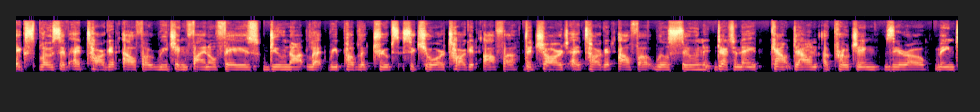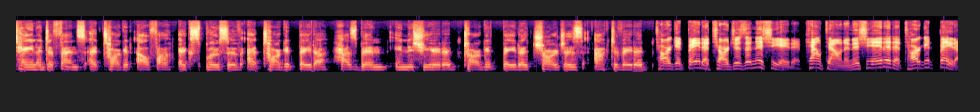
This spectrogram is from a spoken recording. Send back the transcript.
Explosive at Target Alpha reaching final phase. Do not let Republic troops secure Target Alpha. The charge at Target Alpha will soon detonate. Countdown approaching zero. Maintain a defense at Target Alpha. Explosive at Target Beta has been initiated. Target Beta charges activated. Target Beta charges initiated. Countdown initiated at Target Beta.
